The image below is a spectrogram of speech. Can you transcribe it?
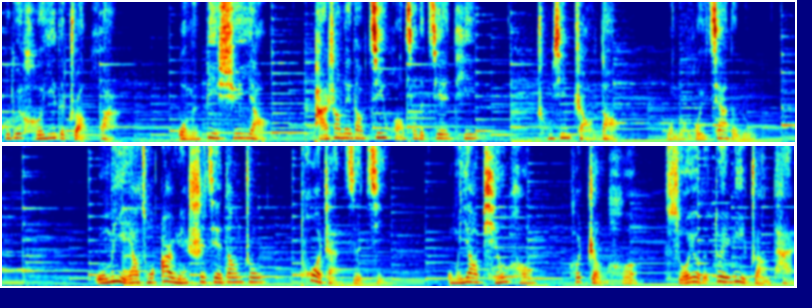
回归合一的转化，我们必须要爬上那道金黄色的阶梯，重新找到我们回家的路。我们也要从二元世界当中拓展自己。我们要平衡和整合所有的对立状态，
